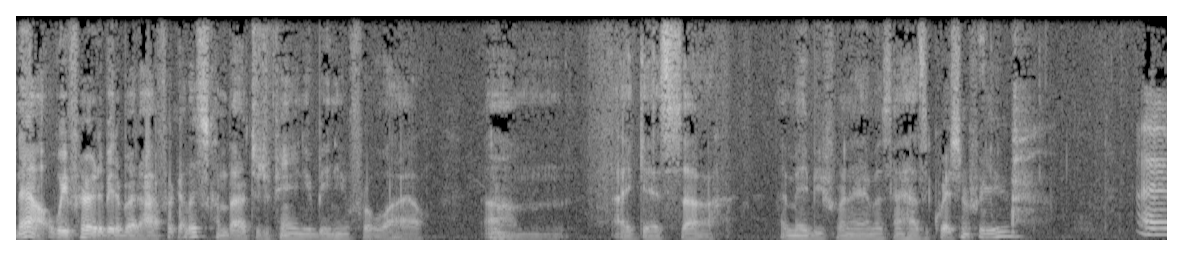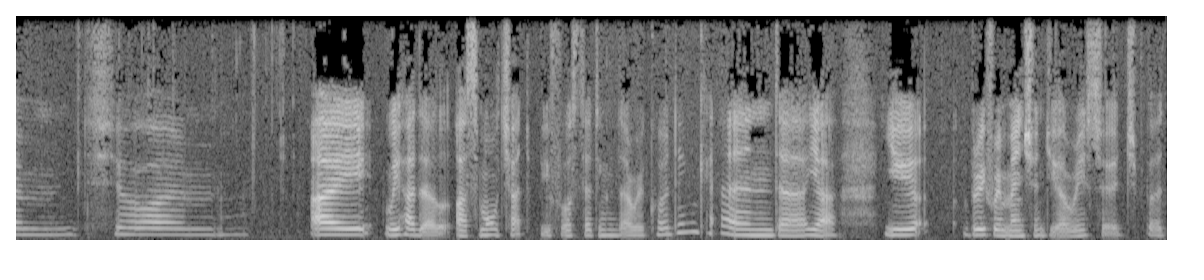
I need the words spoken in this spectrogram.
now we've heard a bit about Africa. Let's come back to Japan. You've been here for a while. Um, I guess uh, maybe Fernandez has a question for you. Um, so um, I we had a, a, small chat before starting the recording, and uh, yeah, you briefly mentioned your research, but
